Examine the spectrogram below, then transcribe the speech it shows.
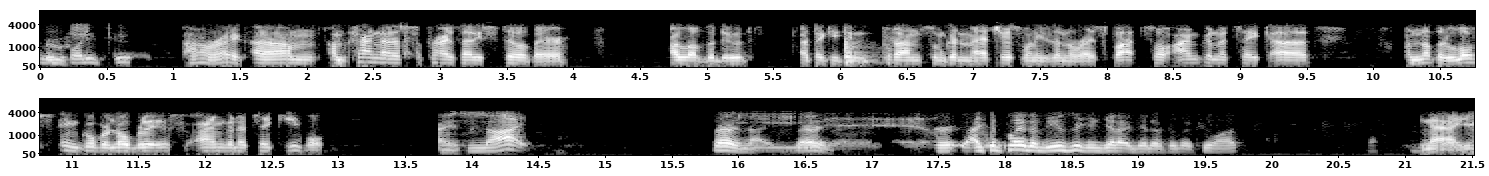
number 22. All right. Um, I'm kind of surprised that he's still there. I love the dude. I think he can put on some good matches when he's in the right spot. So I'm gonna take uh another Los Ingobernables. I'm gonna take Evil. Nice. Nice. Very nice. Very nice. I could play the music again I did of him if you want. Nah, you're,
